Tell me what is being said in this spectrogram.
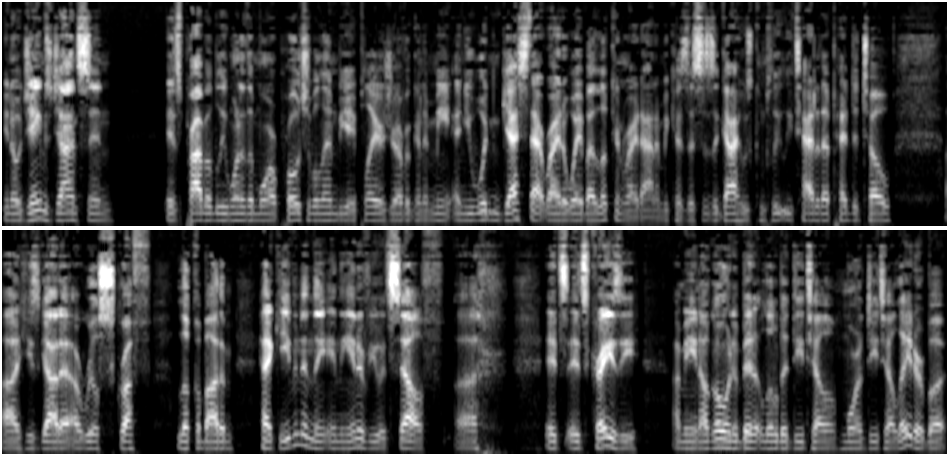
you know, James Johnson is probably one of the more approachable NBA players you're ever going to meet. And you wouldn't guess that right away by looking right at him because this is a guy who's completely tatted up head to toe. Uh, he's got a, a, real scruff look about him. Heck, even in the in the interview itself, uh, it's it's crazy. I mean, I'll go in a bit, a little bit detail, more detail later, but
